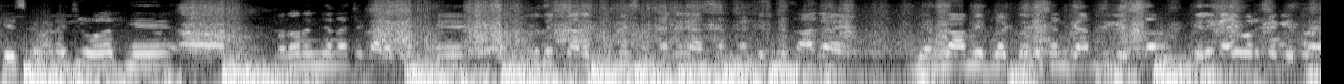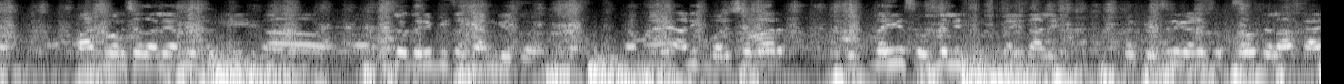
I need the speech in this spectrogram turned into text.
केसरीवाड्याची ओळख हे मनोरंजनाचे कार्यक्रम हे सांस्कृतिक कार्यक्रम हे संध्याकाळी असतात कारण तिथे जागा आहे. यंदा आम्ही ब्लड डोनेशन कॅम्प घेतला गेले काही वर्ष घेतोय. पाच वर्ष झाले आम्ही फ्री फिजिओथेरपीचा कॅम्प घेतोय. त्यामुळे आणि वर्षभर कुठलंही सोशल इश्यूज काही झाले तर केसरी गणेश उत्सव त्याला काय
